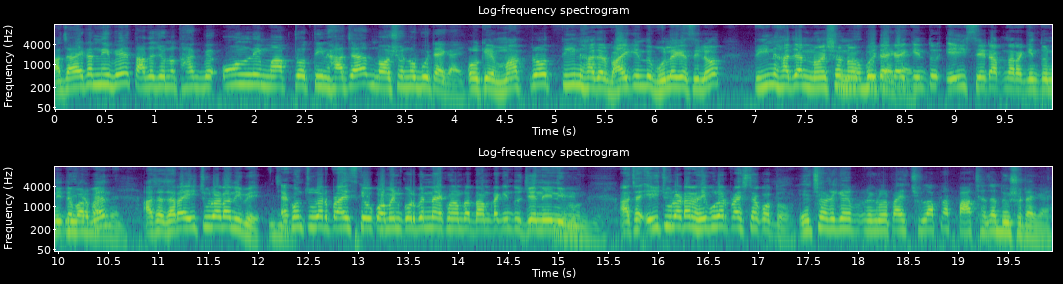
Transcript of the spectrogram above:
আর যারা এটা নিবে তাদের জন্য থাকবে অনলি মাত্র তিন হাজার নয়শো নব্বই টাকায়। ওকে মাত্র তিন হাজার। ভাই কিন্তু ভুলে গেছিল তিন হাজার নয়শো নব্বই নব্বই টাকায়। কিন্তু এই সেট আপনারা কিন্তু নিতে পারবেন। আচ্ছা যারা এই চুলাটা নিবে এখন চুলার প্রাইস কেউ কমেন্ট করবেন না এখন আমরা দামটা কিন্তু জেনেই নিব। আচ্ছা এই চুলাটার রেগুলার প্রাইসটা কত? এই ছ রেগুলার প্রাইস ছিল আপনার পাঁচ হাজার দুইশো টাকায়।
